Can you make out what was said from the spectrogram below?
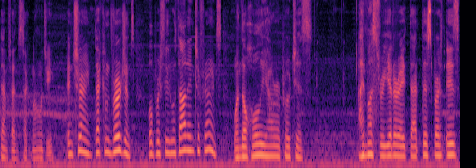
defense technology, ensuring that convergence will proceed without interference when the holy hour approaches. I must reiterate that this birth is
